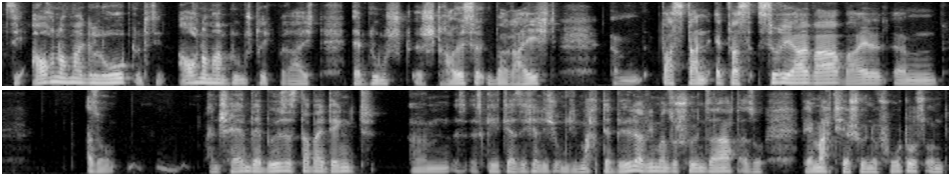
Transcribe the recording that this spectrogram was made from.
sie auch nochmal gelobt und hat ihnen auch nochmal einen Blumenstrich bereicht, äh, Blumensträuße überreicht, ähm, was dann etwas surreal war, weil, ähm, also ein Schelm, wer Böses dabei denkt, ähm, es, es, geht ja sicherlich um die Macht der Bilder, wie man so schön sagt. Also wer macht hier schöne Fotos? Und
